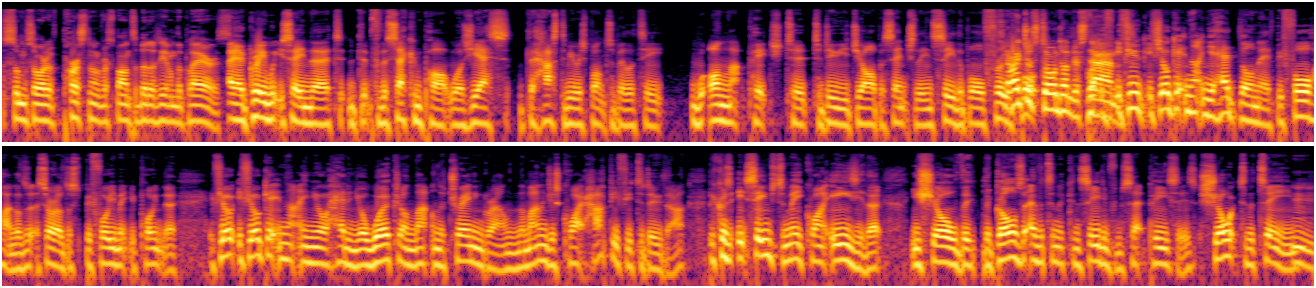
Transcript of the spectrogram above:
some sort of personal responsibility on the players? I agree with what you're saying there. t- th- For the second part was yes, there has to be responsibility on that pitch to, to do your job essentially and see the ball through. See, I just don't understand. If, if you if you're getting that in your head though, Nate, beforehand, I'll sorry, I'll just before you make your point there. If you're if you're getting that in your head and you're working on that on the training ground, the manager's quite happy for you to do that because it seems to me quite easy that you show the, the goals that Everton are conceding from set pieces, show it to the team Hmm.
